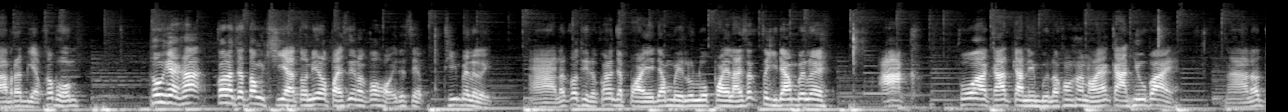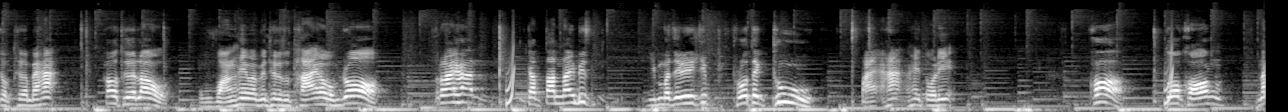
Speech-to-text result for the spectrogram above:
ตามระเบียบครับผมทุกแข่งฮะก็น่าจะต้องเคลียร์ตัวนี้เราไปซึ่งเราก็หอยเดเซปทิ้งไปเลย อ่าแล้วก็ทีเราก็น่าจะปล่อยดัมเบลรัวๆปล่อยหลายสักสี่ดัมไปเลยอักเพราะว่าการการในมือเราค่อนข้างน้อยอาการฮิวไปนะแล้วจบเทิร์นไปฮะ เข้าเทิร์นเราหวังให้มันเป็นเทิร์นสุดท้ายครับผมรอไรฮันกับตันไนบิส Imaginary Gift Protect 2ไปฮะให้ตัวนี้ ข้อตัวของไน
